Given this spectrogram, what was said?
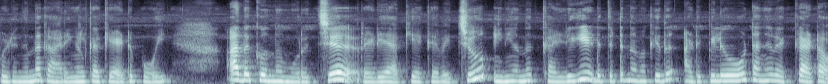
പുഴുങ്ങുന്ന കാര്യങ്ങൾക്കൊക്കെ ആയിട്ട് പോയി. അതൊക്കെ ഒന്ന് മുറിച്ച് റെഡിയാക്കിയൊക്കെ വെച്ചു. ഇനി ഒന്ന് കഴുകി എടുത്തിട്ട് നമുക്കിത് അടുപ്പിലോട്ട് അങ്ങ് വെക്കാം കേട്ടോ.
